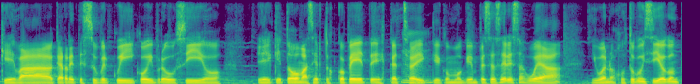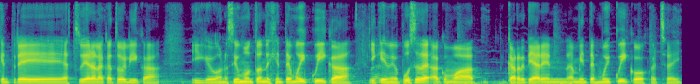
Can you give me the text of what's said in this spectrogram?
que va a carretes súper cuicos y producidos, eh, que toma ciertos copetes, ¿cachai? Mm. Que como que empecé a hacer esas weá. Y bueno, justo coincidió con que entré a estudiar a la católica y que conocí un montón de gente muy cuica y que me puse a, como a carretear en ambientes muy cuicos, ¿cachai?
